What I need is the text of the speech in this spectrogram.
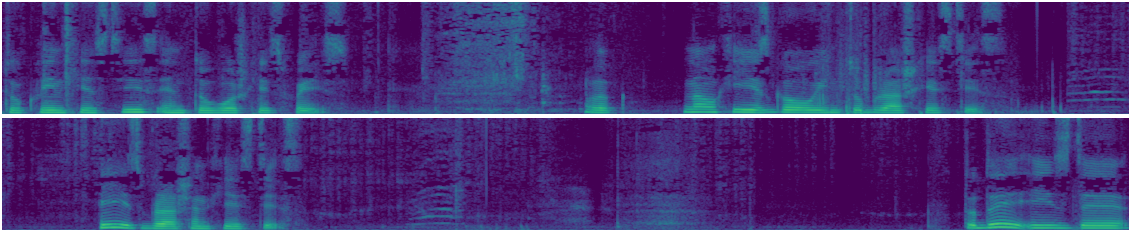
to clean his teeth and to wash his face. Look, now he is going to brush his teeth. He is brushing his teeth. Today is the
